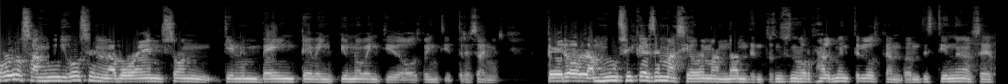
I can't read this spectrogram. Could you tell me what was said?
todos los amigos en la Bohem son, tienen 20, 21, 22, 23 años, pero la música es demasiado demandante, entonces normalmente los cantantes tienden a ser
